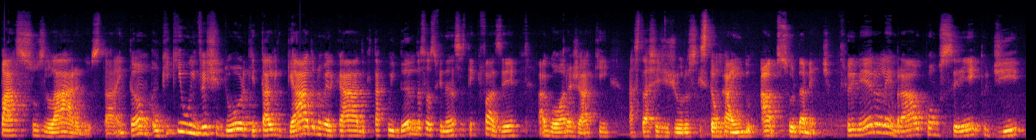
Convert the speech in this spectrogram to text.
passos largos, tá? Então, o que, que o investidor que está ligado no mercado, que está cuidando das suas finanças, tem que fazer agora, já que as taxas de juros estão caindo absurdamente? Primeiro lembrar o conceito de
